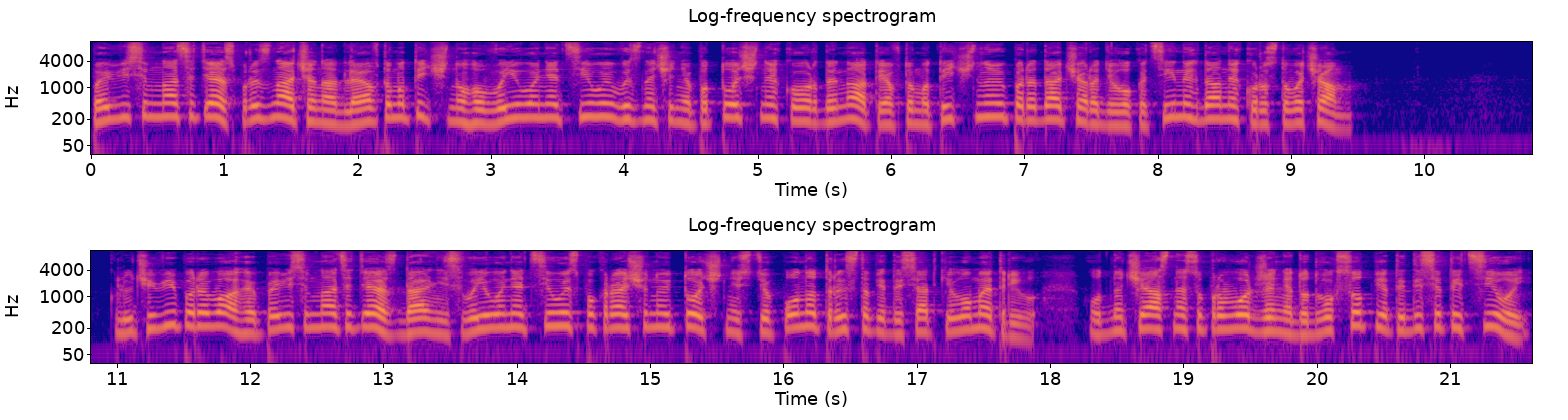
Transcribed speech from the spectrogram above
П-18С призначена для автоматичного виявлення цілей визначення поточних координат і автоматичної передачі радіолокаційних даних користувачам. Ключові переваги П-18С дальність виявлення цілей з покращеною точністю понад 350 км, одночасне супроводження до 250 цілей,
